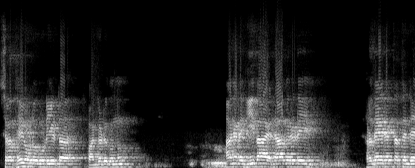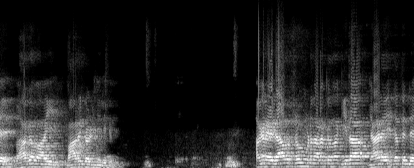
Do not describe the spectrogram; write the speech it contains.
ശ്രദ്ധയോടുകൂടിയിട്ട് പങ്കെടുക്കുന്നു. അങ്ങനെ ഗീത എല്ലാവരുടെയും ഹൃദയരക്തത്തിന്റെ ഭാഗമായി മാറിക്കഴിഞ്ഞിരിക്കുന്നു. അങ്ങനെ എല്ലാ വർഷവും ഇവിടെ നടക്കുന്ന ഗീതാ ജ്ഞാനയജ്ഞത്തിന്റെ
